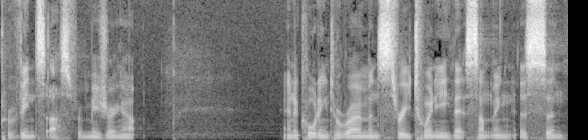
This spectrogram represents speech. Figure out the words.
prevents us from measuring up. And according to Romans 3:20, that something is sin.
